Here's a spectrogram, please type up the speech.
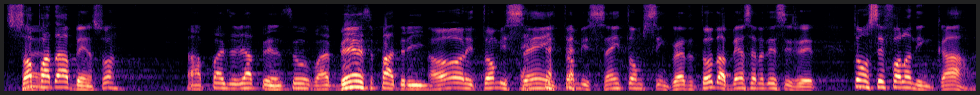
só É. para dar a benção, ó. Rapaz, você já pensou? Vai, benção, padrinho. Ora, e tome 100, tome 100, tome 50, toda a benção era desse jeito. Então, você falando em carro,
